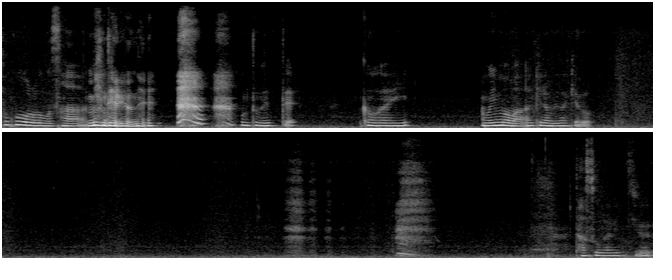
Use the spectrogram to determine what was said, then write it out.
ところをさ 見てるよね。乙女って。かわいい。もう今は諦めだけど。黄昏中。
